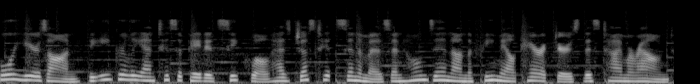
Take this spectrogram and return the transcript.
Four years on, the eagerly anticipated sequel has just hit cinemas and hones in on the female characters this time around.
